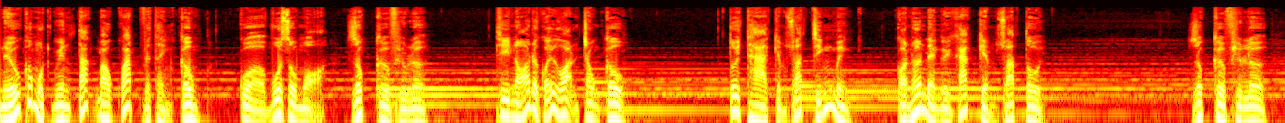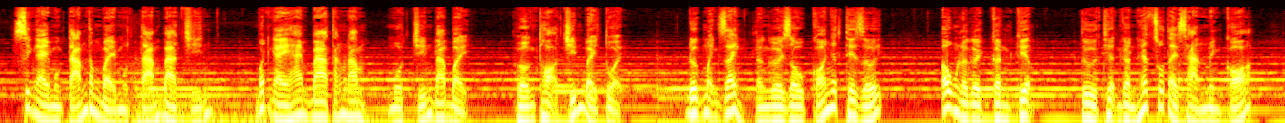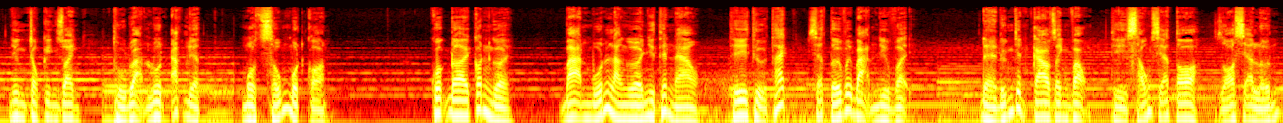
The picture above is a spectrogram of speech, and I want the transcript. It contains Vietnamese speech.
Nếu có một nguyên tắc bao quát về thành công của vua dầu mỏ Rockefeller, thì nó được gói gọn trong câu Tôi thà kiểm soát chính mình, còn hơn để người khác kiểm soát tôi. Rockefeller sinh ngày 8 tháng 7 1839, mất ngày 23 tháng 5 1937, hưởng thọ 97 tuổi. Được mệnh danh là người giàu có nhất thế giới. Ông là người cần kiệm, từ thiện gần hết số tài sản mình có, nhưng trong kinh doanh, thủ đoạn luôn ác liệt, một sống một còn. Cuộc đời con người, bạn muốn là người như thế nào thì thử thách sẽ tới với bạn như vậy. Để đứng trên cao danh vọng thì sóng sẽ to, gió sẽ lớn.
